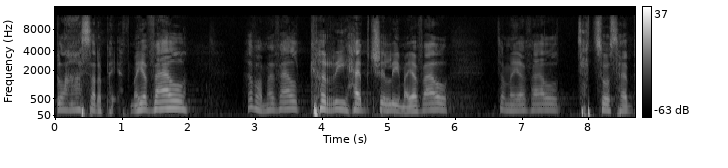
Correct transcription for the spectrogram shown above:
blas ar y peth. Mae e fel, chyfo, mae e fel curry heb chili. Mae e fel, mae e fel tatws heb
